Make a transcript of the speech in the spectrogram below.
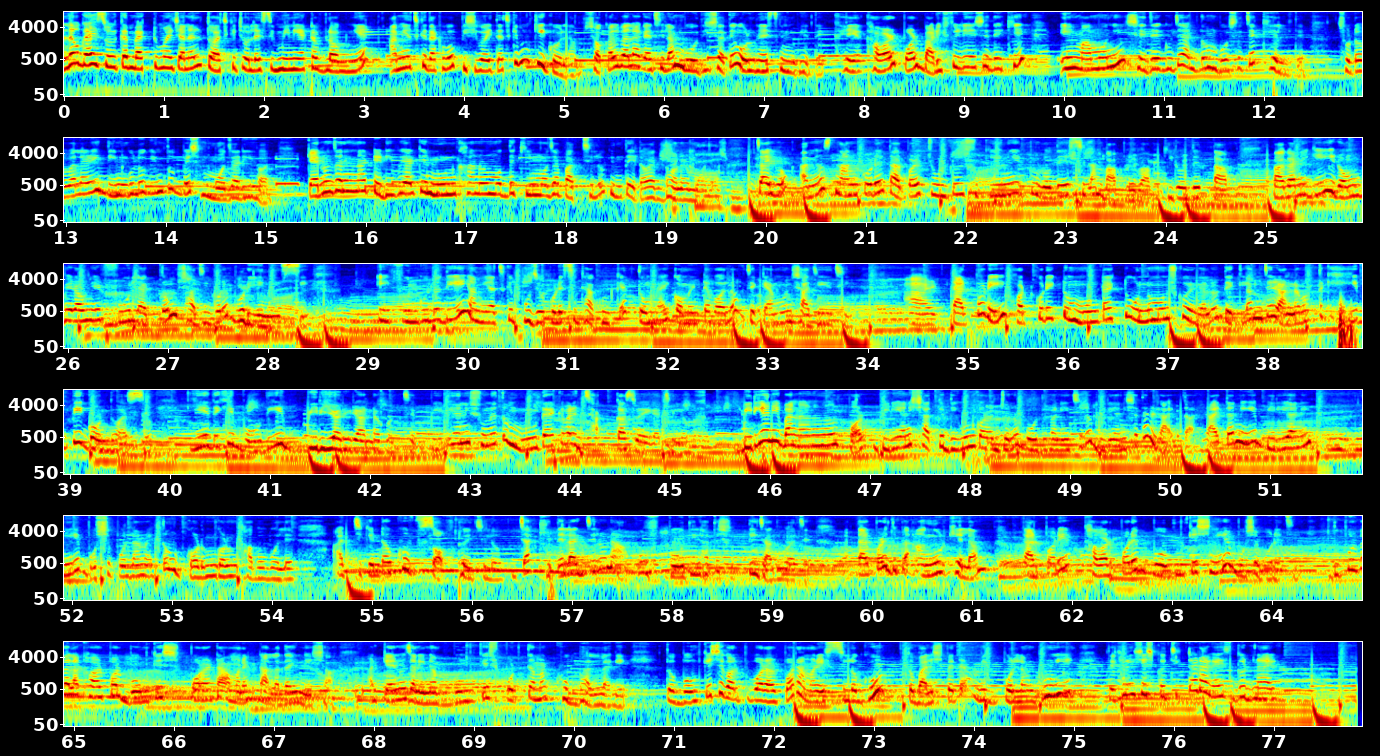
Hello guys welcome back to my channel তো আজকে চলে এসেছি মিনি একটা ব্লগ নিয়ে। আমি আজকে দেখাবো পিসি বাড়িতে আজকে আমি কী করলাম। সকালবেলা গেছিলাম বৌদির সাথে অরুণ আইসক্রিম খেতে। খেয়ে খাওয়ার পর বাড়ি ফিরে এসে দেখি এই মামনি সেজে গুজে একদম বসেছে খেলতে। ছোটোবেলার এই দিনগুলো কিন্তু বেশ মজারই হয়। কেন জানি না টেডি বিয়ারকে নুন খানোর মধ্যে কী মজা পাচ্ছিল কিন্তু এটাও এক ধরনের মজা। যাই হোক আমিও স্নান করে তারপরে চুল টুল শুকিয়ে নিয়ে একটু রোদে এসেছিলাম। বাপরে বাপ কী রোদের তাপ। বাগানে গিয়েই রং বেরঙের ফুল একদম সাজি করে ভরিয়ে নিয়ে এসেছি এই ফুলগুলো দিয়েই আমি আজকে পুজো করেছি ঠাকুরকে। তোমরাই কমেন্টে বলো যে কেমন সাজিয়েছি। আর তারপরেই হট করে একটু মনটা একটু অন্যমনস্ক হয়ে গেল, দেখলাম যে রান্নাঘর থেকে হেভি গন্ধ আসছে। গিয়ে দেখি বৌদি বিরিয়ানি রান্না করছে। বিরিয়ানি শুনে তো মুড একেবারে ঝাক্কাস হয়ে গেছিল। বিরিয়ানি বানানোর পর বিরিয়ানির স্বাদকে দ্বিগুণ করার জন্য বৌদি বানিয়েছিল বিরিয়ানির সাথে রায়তা। রায়তা নিয়ে বিরিয়ানি নিয়ে বসে পড়লাম একদম গরম গরম খাব বলে। আর চিকেনটাও খুব সফট হয়েছিল। যা খেতে লাগছিল না, উফ, বৌদির হাতে সত্যিই জাদু আছে আর তারপরে দুটো আঙুর খেলাম, তারপরে খাওয়ার পরে বোমকেশ নিয়ে বসে পড়েছি। দুপুরবেলা খাওয়ার পর বোমকেশ পড়াটা আমার একটা আলাদাই নেশা। আর কেন জানি না, বোমকেশ পড়তে আমার খুব ভালো লাগে। তো বোমকেশে গল্প পড়ার পর আমার এসেছিল ঘুম, তো বালিশ পেতে আমি বললাম, ঘুমিয়ে, তো এখানেই শেষ করছি। Tata guys good night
